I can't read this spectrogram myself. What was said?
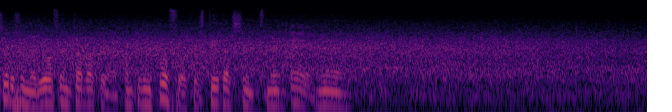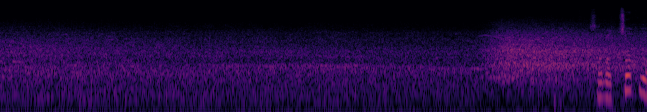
チェルシーの両センターバックが本当にコースを消していたシーンですね。ええ。ねその直後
